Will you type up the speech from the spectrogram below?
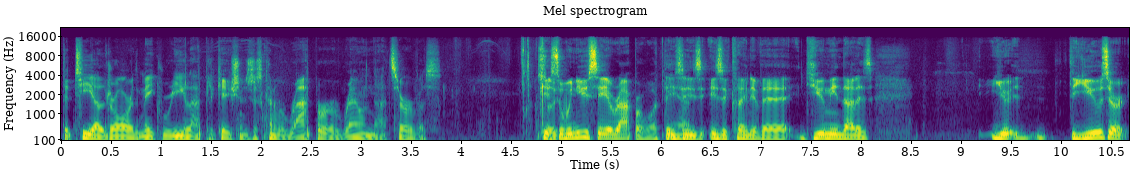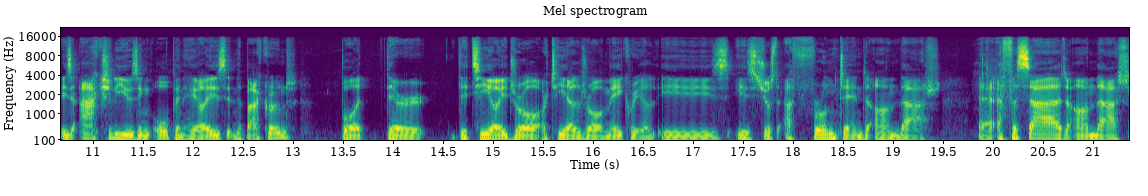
the tldraw or the Make Real application is just kind of a wrapper around that service. Okay, so, so when you say a wrapper, what this yeah. is is a kind of a. Do you mean that is you the user is actually using OpenAI's in the background, but they're the TI draw or tldraw make real is is just a front end on that. Uh, a facade on that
